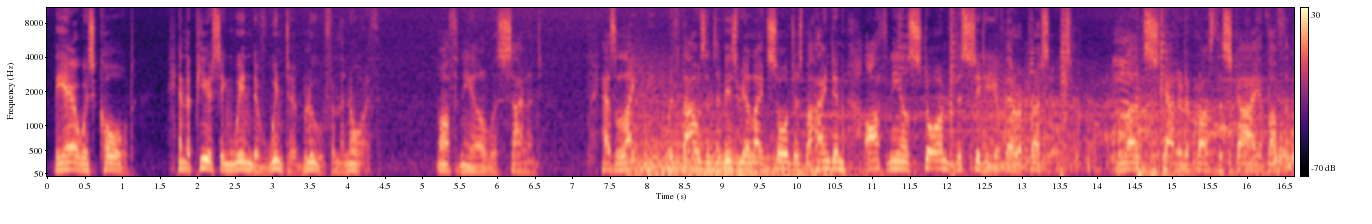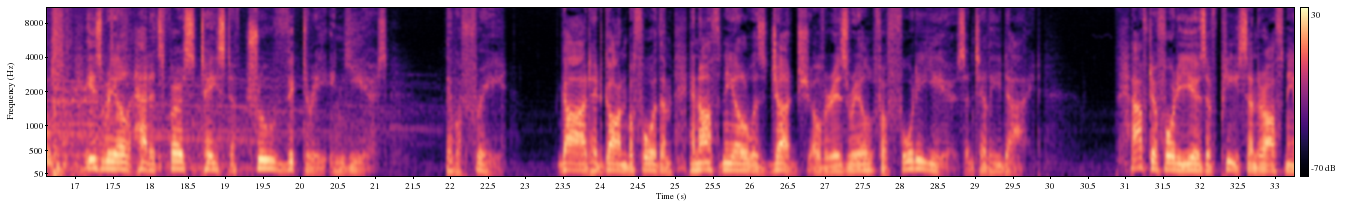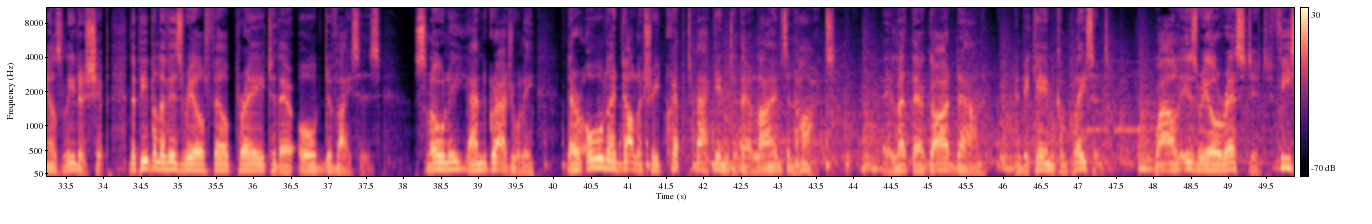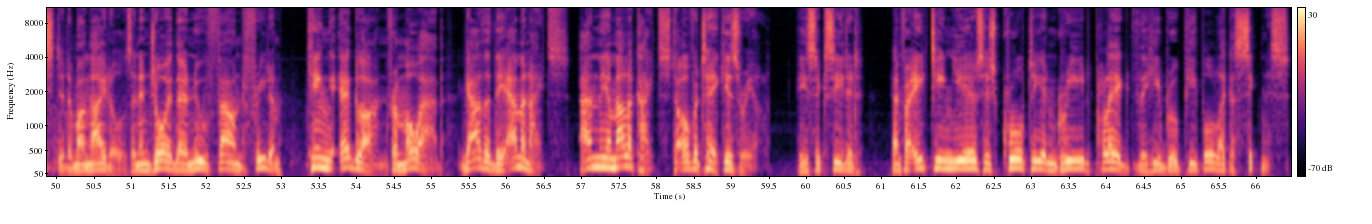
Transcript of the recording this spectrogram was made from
The air was cold, and the piercing wind of winter blew from the north. Othniel was silent. As lightning, with thousands of Israelite soldiers behind him, Othniel stormed the city of their oppressors. Blood scattered across the sky above them. Israel had its first taste of true victory in years. They were free. God had gone before them, and Othniel was judge over Israel for forty years until he died. After forty years of peace under Othniel's leadership, the people of Israel fell prey to their old devices. Slowly and gradually, their old idolatry crept back into their lives and hearts. They let their guard down and became complacent. While Israel rested, feasted among idols, and enjoyed their new-found freedom, King Eglon from Moab gathered the Ammonites and the Amalekites to overtake Israel. He succeeded, and for eighteen years his cruelty and greed plagued the Hebrew people like a sickness.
